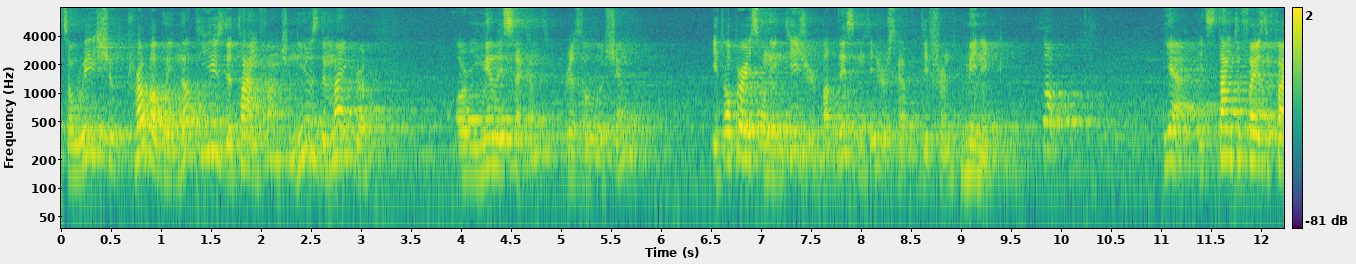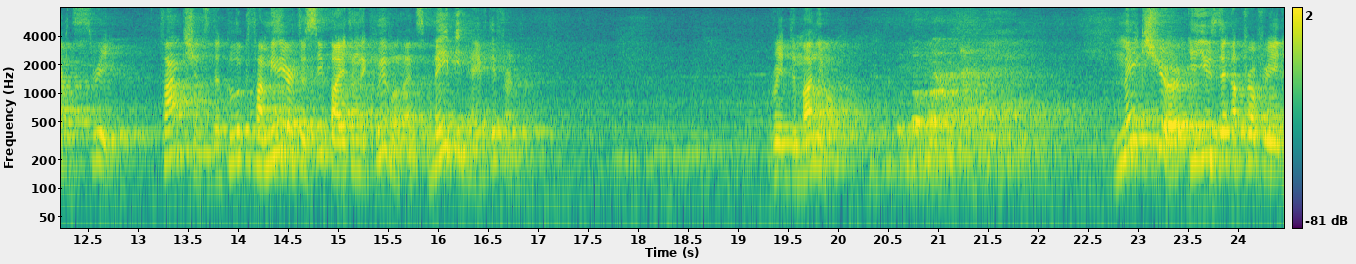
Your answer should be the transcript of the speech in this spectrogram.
So we should probably not use the time function, use the micro or millisecond resolution. It operates on integer, but these integers have different meaning. So, yeah, it's time to face the fact three. functions that look familiar to C Python equivalents may behave differently. Read the manual. Make sure you use the appropriate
